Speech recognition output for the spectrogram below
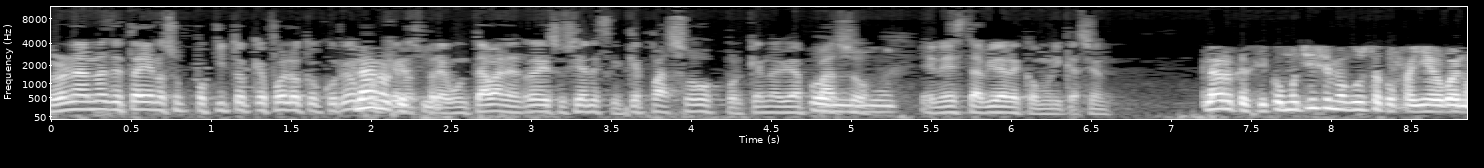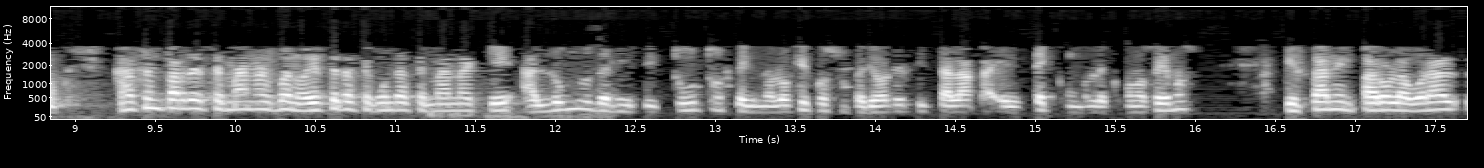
pero nada más detállanos un poquito qué fue lo que ocurrió, Claro porque que nos sí. preguntaban en redes sociales que qué pasó, por qué no había Pues, paso en esta vía de comunicación. Claro que sí, con muchísimo gusto, compañero. Bueno, hace un par de semanas, bueno, esta es la segunda semana que alumnos del Instituto Tecnológico Superior de Cintalapa, el TEC, como le conocemos, están en paro laboral,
